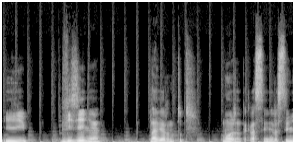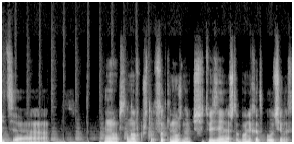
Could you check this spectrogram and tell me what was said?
И везение, наверное, тут можно так расценить, расценить ну, обстановку, что все-таки нужно им чуть-чуть везения, чтобы у них это получилось.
